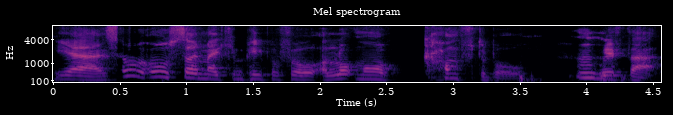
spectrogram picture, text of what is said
Yeah, it's also making people feel a lot more comfortable mm-hmm. with that.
